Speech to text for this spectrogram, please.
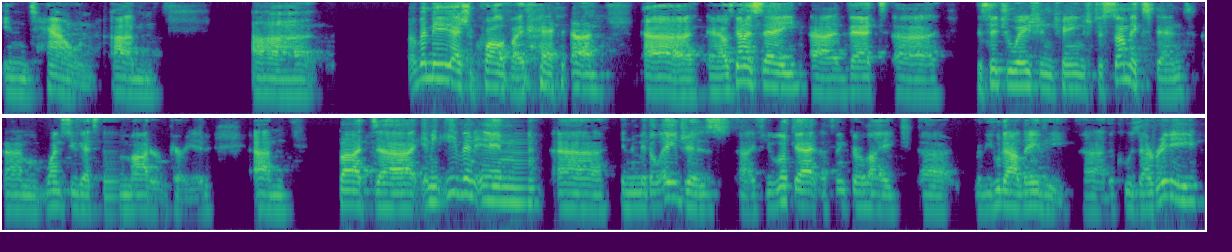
in town. Um, uh, but maybe I should qualify that. Um, uh, and I was going to say that the situation changed to some extent um, once you get to the modern period. Um, but uh, I mean, even in uh, in the Middle Ages, uh, if you look at a thinker like uh, Rabbi Yehuda Halevi, the Kuzari.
